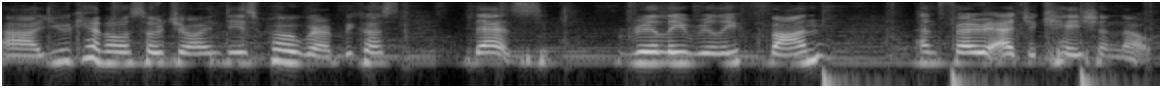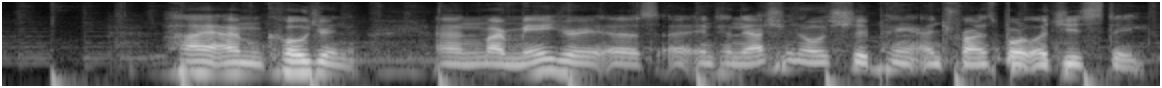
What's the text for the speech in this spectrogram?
uh, you can also join this program because that's really, really fun and very educational. Hi, I'm Kojin, and my major is uh, International Shipping and Transport Logistics.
